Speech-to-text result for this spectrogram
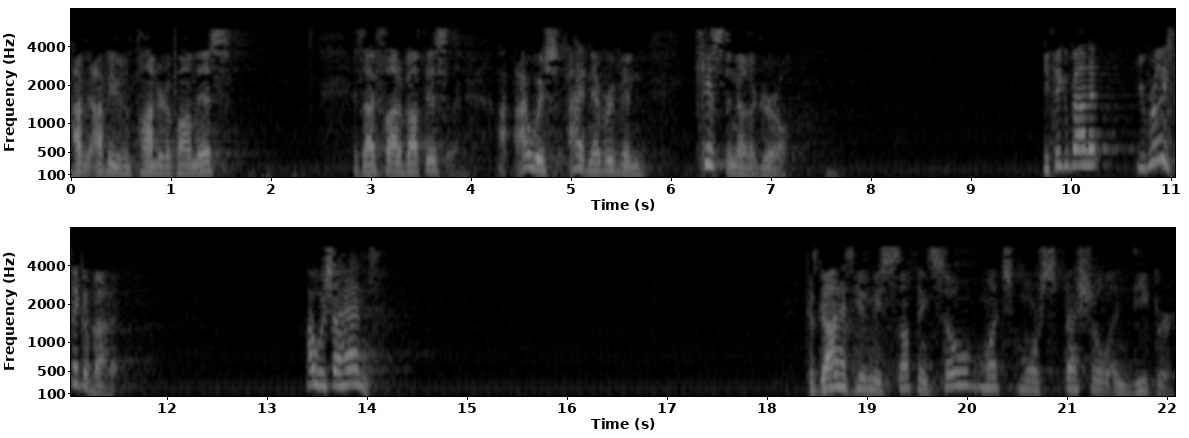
I've, I've even pondered upon this. As I've thought about this, I, I wish I had never even kissed another girl. You think about it? You really think about it. I wish I hadn't. Because God has given me something so much more special and deeper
